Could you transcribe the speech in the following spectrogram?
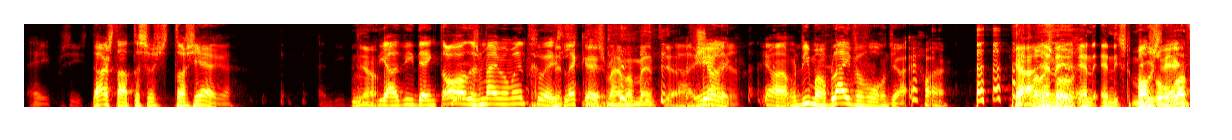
Hey, precies. Daar staat de sta- stagiaire. En Ja. ja. die denkt, oh, dat is mijn moment geweest, Dit, lekker. dit is mijn moment, ja. ja, Ja, heerlijk. Ja, maar die mag blijven volgend jaar, echt waar. en, loonsverhoging. en, en die is de mazzel, want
